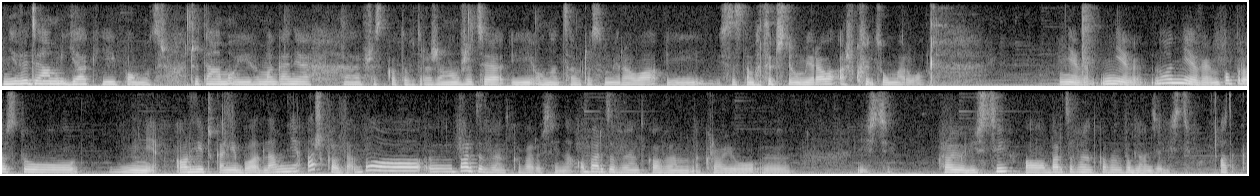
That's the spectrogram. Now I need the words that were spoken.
Nie wiedziałam, jak jej pomóc. Czytałam o jej wymaganiach, e, wszystko to wdrażałam w życie i ona cały czas umierała i systematycznie umierała, aż w końcu umarła. Nie wiem, nie wiem, no nie wiem, po prostu nie. Orliczka nie była dla mnie, a szkoda, bo y, bardzo wyjątkowa roślina, o bardzo wyjątkowym kroju y, liści. Kroju liści, o bardzo wyjątkowym wyglądzie liści. O tak.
